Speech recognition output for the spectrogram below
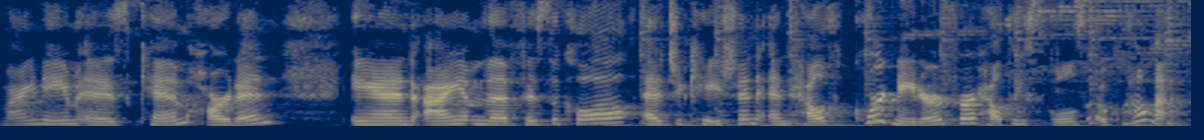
My name is Kim Harden, and I am the Physical Education and Health Coordinator for Healthy Schools Oklahoma.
